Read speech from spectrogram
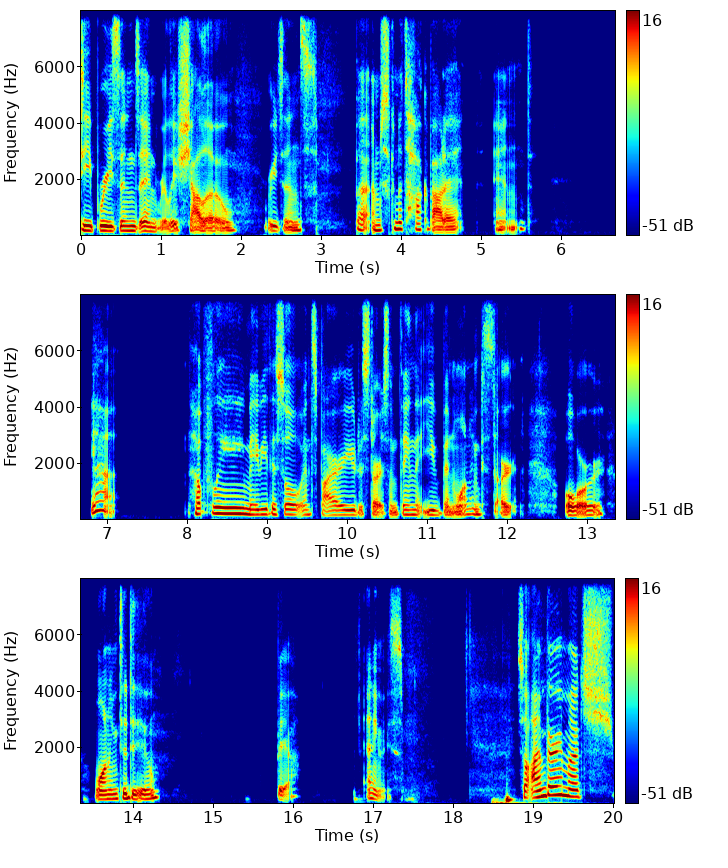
deep reasons and really shallow reasons, but I'm just going to talk about it and yeah, hopefully maybe this will inspire you to start something that you've been wanting to start or wanting to do. But yeah. Anyways. So I'm very much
